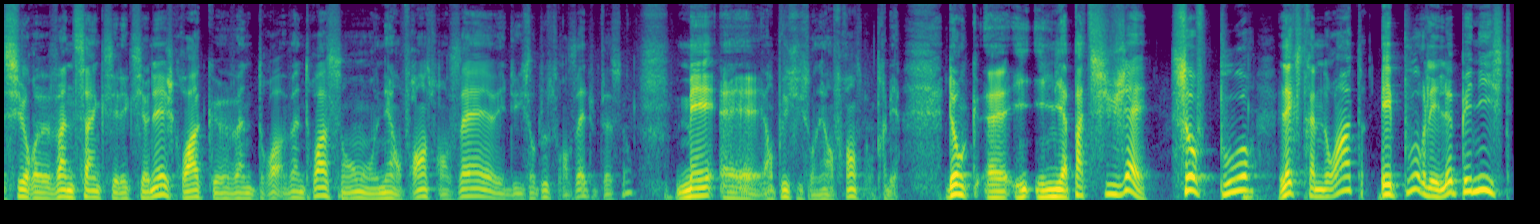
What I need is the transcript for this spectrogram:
sur 25 euh, sélectionnés, je crois que 23, 23 sont nés en France, français, ils sont tous français de toute façon. Mais euh, en plus, ils sont nés en France, bon, très bien. Donc, il, n'y a pas de sujet, sauf pour l'extrême droite et pour les lepénistes.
